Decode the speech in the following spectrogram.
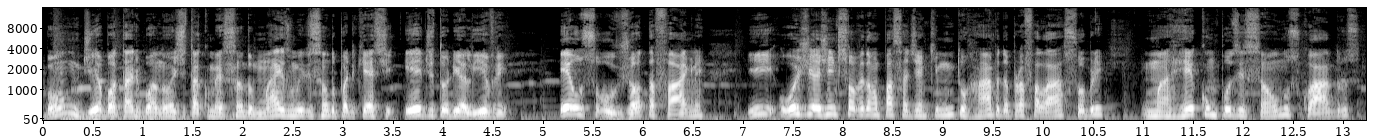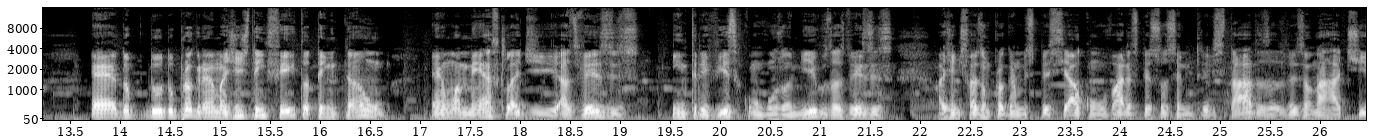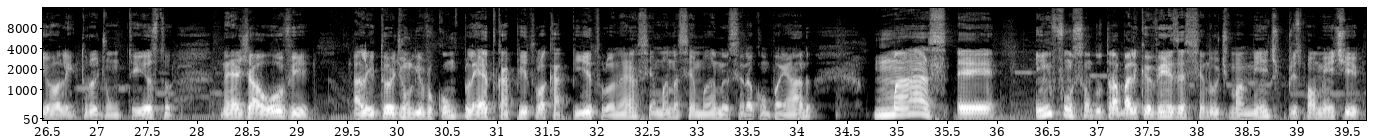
Bom dia, boa tarde, boa noite. Está começando mais uma edição do podcast Editoria Livre. Eu sou o J. Fagner e hoje a gente só vai dar uma passadinha aqui muito rápida para falar sobre uma recomposição nos quadros é, do, do, do, programa. A gente tem feito até então é uma mescla de, às vezes, entrevista com alguns amigos, às vezes a gente faz um programa especial com várias pessoas sendo entrevistadas, às vezes é uma narrativa, a leitura de um texto, né? Já houve a leitura de um livro completo, capítulo a capítulo, né? Semana a semana sendo acompanhado. Mas, é, em função do trabalho que eu venho exercendo ultimamente, principalmente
